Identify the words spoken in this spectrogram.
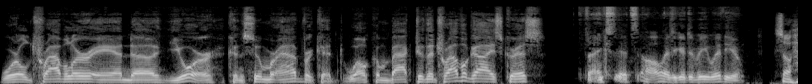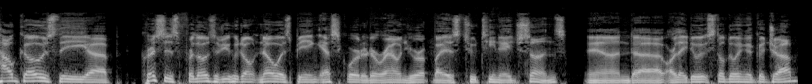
world traveler and uh, your consumer advocate. Welcome back to the Travel Guys, Chris. Thanks. It's always good to be with you. So, how goes the uh, Chris is for those of you who don't know is being escorted around Europe by his two teenage sons, and uh, are they doing still doing a good job?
